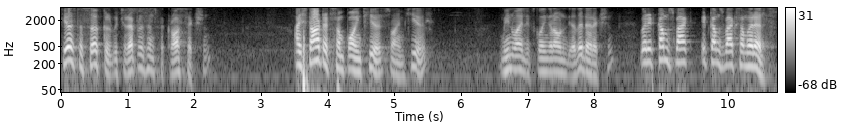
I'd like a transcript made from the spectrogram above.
here is the circle which represents the cross section I start at some point here so I am here. Meanwhile it is going around in the other direction. When it comes back it comes back somewhere else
